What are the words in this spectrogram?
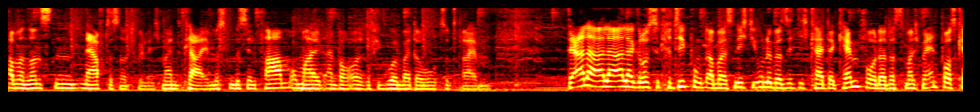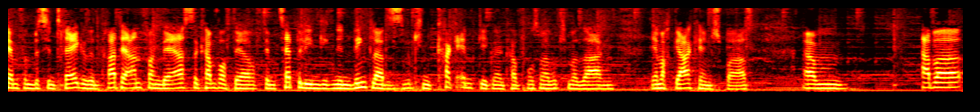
aber ansonsten nervt es natürlich. Ich meine, klar, ihr müsst ein bisschen farmen, um halt einfach eure Figuren weiter hochzutreiben. Der aller, aller, allergrößte Kritikpunkt aber ist nicht die Unübersichtlichkeit der Kämpfe oder dass manchmal Endbosskämpfe ein bisschen träge sind. Gerade der Anfang, der erste Kampf auf, der, auf dem Zeppelin gegen den Winkler, das ist wirklich ein Kack-Endgegnerkampf, muss man wirklich mal sagen. Der macht gar keinen Spaß. Ähm, aber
